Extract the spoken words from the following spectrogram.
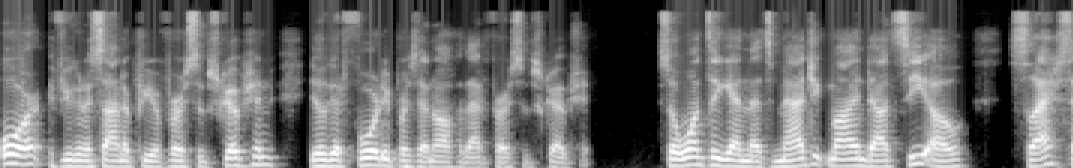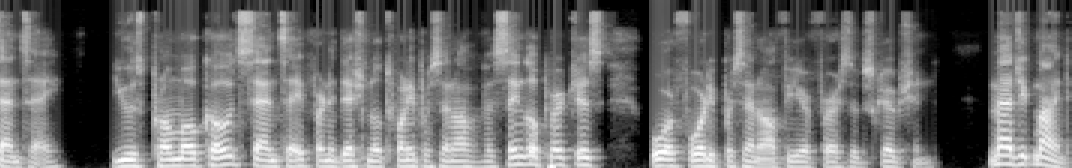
Or if you're going to sign up for your first subscription, you'll get 40% off of that first subscription. So once again, that's magicmind.co slash sensei. Use promo code sensei for an additional 20% off of a single purchase or 40% off of your first subscription. Magic Mind,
